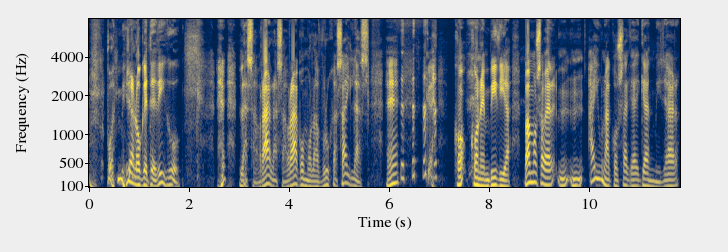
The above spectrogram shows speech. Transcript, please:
Pues mira lo que te digo. la sabrá, la sabrá como las brujas ailas, ¿eh? con, envidia. Vamos a ver, mm, mm, hay una cosa que hay que admirar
